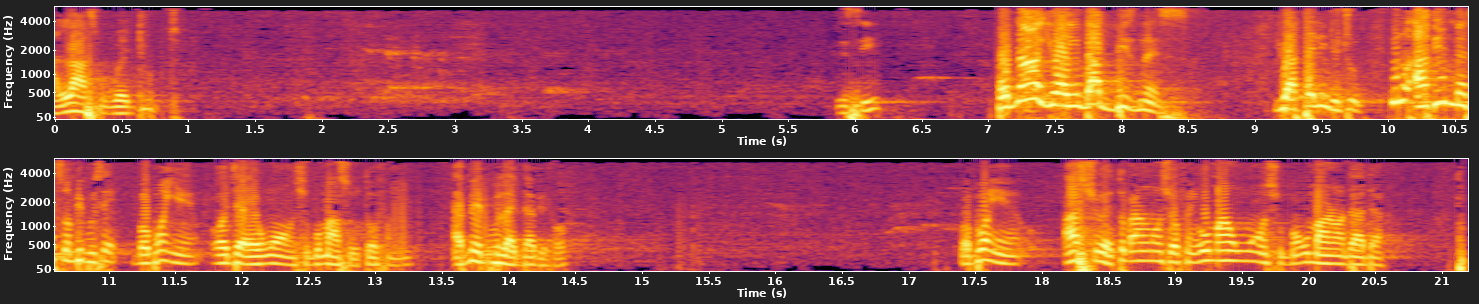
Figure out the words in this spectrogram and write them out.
alas, we were duped. You see? But now you are in that business. You are telling the truth. You know, have you met some people say, fún? I've met people like that before. Aṣọ ẹ̀ tó bá ránṣọ fún yín ó máa ń wọ̀n ṣùgbọ́n rán. Tó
